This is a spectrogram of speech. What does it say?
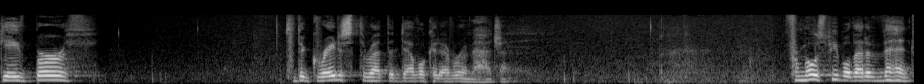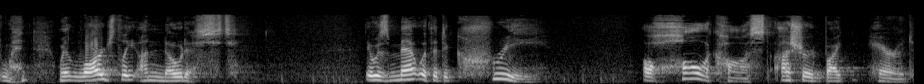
gave birth to the greatest threat the devil could ever imagine for most people, that event went, went largely unnoticed. It was met with a decree, a holocaust ushered by Herod.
